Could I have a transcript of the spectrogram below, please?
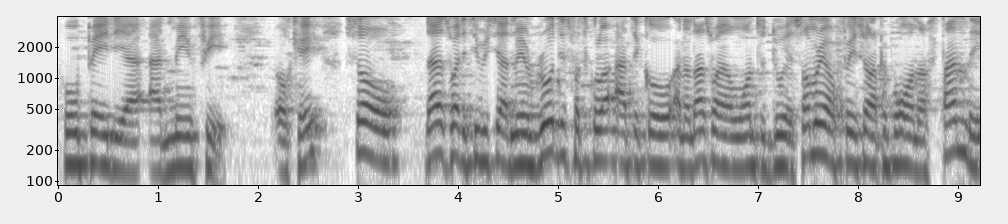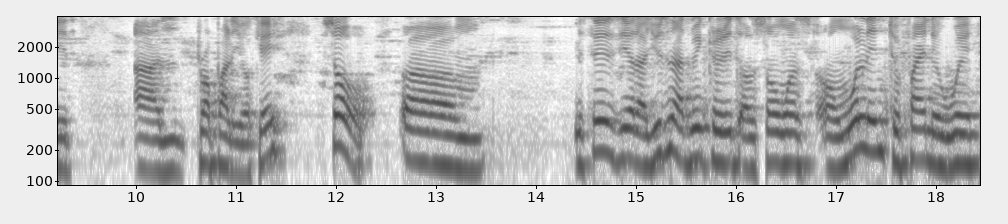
who pay their admin fee. Okay, so that's why the TBC admin wrote this particular article, and that's why I want to do a summary of it so that people understand it and properly. Okay, so um, it says here that using admin credit on someone's unwilling to find a way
